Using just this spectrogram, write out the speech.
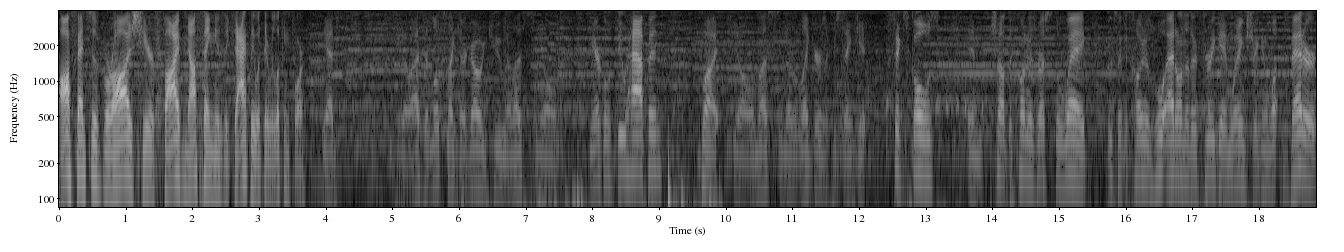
offensive barrage here. 5 nothing is exactly what they were looking for. Yeah, you know, as it looks like they're going to, unless you know, miracles do happen, but you know, unless you know the Lakers, like we said, get six goals and shut out the the rest of the way, looks like the Colonials will add on to their three-game winning streak. And what better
